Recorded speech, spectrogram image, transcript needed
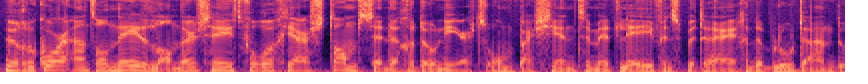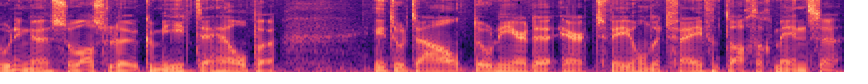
Een record aantal Nederlanders heeft vorig jaar stamcellen gedoneerd... om patiënten met levensbedreigende bloedaandoeningen zoals leukemie te helpen. In totaal doneerden er 285 mensen...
